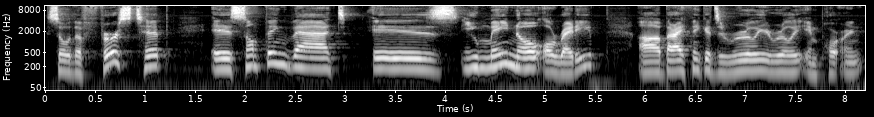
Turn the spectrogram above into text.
So, the first tip is something that is you may know already, uh, but I think it's really, really important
